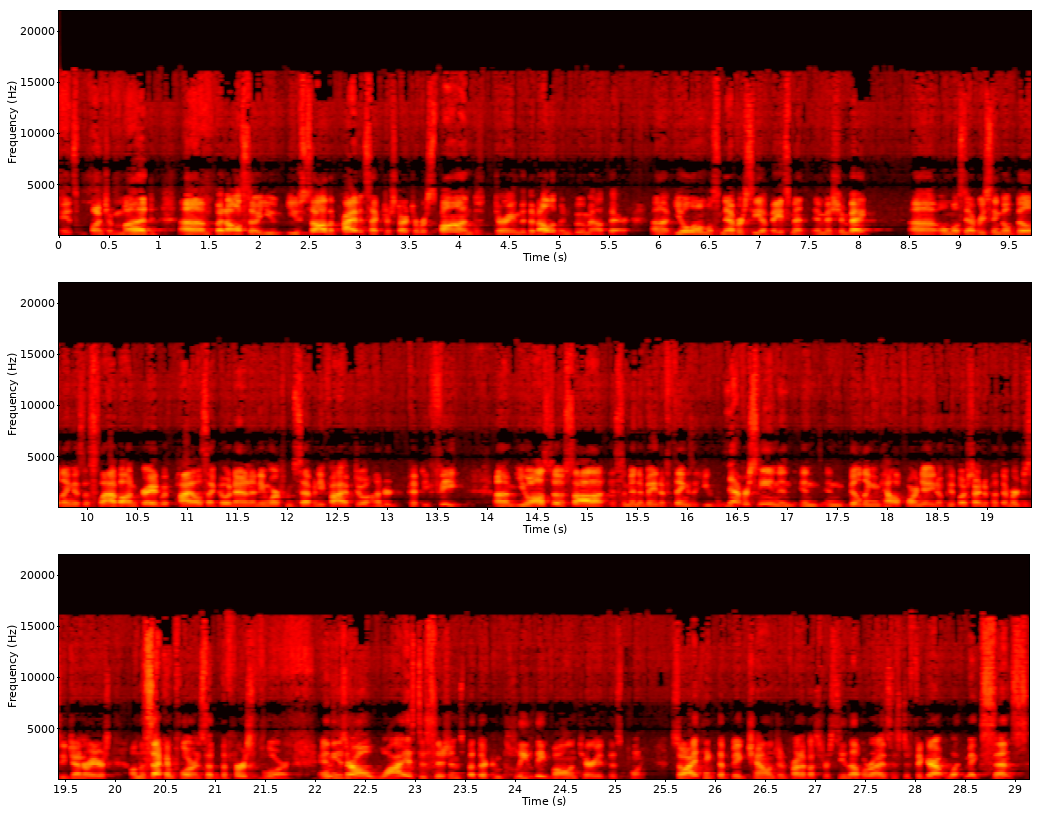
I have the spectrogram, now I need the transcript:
It's a bunch of mud. Um, but also, you, you saw the private sector start to respond during the development boom out there. Uh, you'll almost never see a basement in Mission Bay. Uh, almost every single building is a slab on grade with piles that go down anywhere from 75 to 150 feet. Um, you also saw some innovative things that you've never seen in, in, in, building in California. You know, people are starting to put the emergency generators on the second floor instead of the first floor. And these are all wise decisions, but they're completely voluntary at this point. So I think the big challenge in front of us for sea level rise is to figure out what makes sense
